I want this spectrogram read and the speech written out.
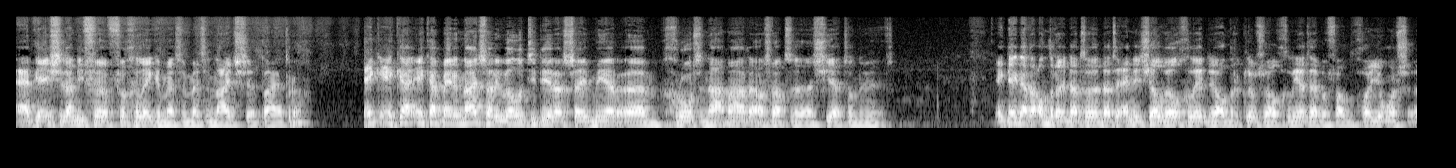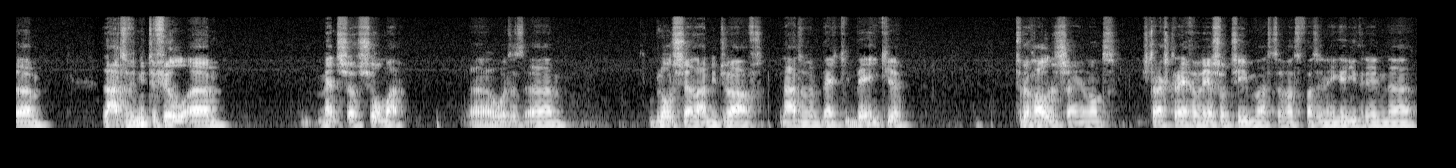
heb jij ze dan niet ver vergeleken met, met de Knights paar jaar terug? Ik, ik, ik had bij de Knights had ik wel het idee dat zij meer um, grote namen hadden als wat uh, Seattle nu heeft. Ik denk dat de, andere, dat, uh, dat de NHL wel geleerd, de andere clubs wel geleerd hebben van, goh jongens, um, laten we niet te veel um, mensen zomaar, hoe het, blootstellen aan die draft. Laten we een beetje, beetje terughoudend zijn, want straks krijgen we weer zo'n team wat, wat, wat in iedereen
